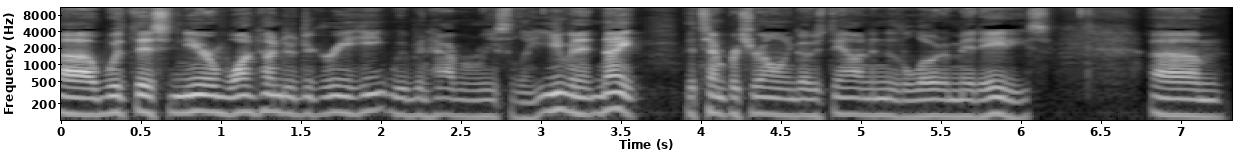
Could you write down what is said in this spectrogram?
uh, with this near 100 degree heat we've been having recently. Even at night, the temperature only goes down into the low to mid 80s. Um,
